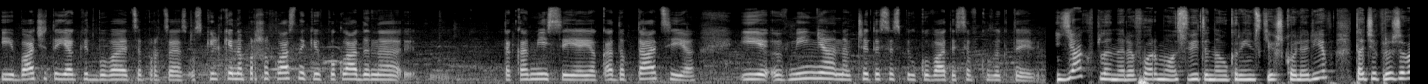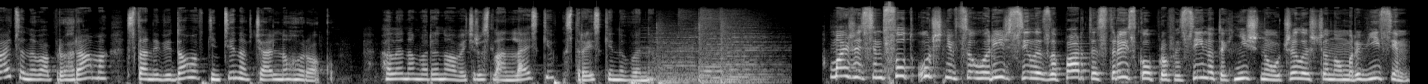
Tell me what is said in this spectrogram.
і бачити, як відбувається процес, оскільки на першокласників покладена така місія, як адаптація і вміння навчитися спілкуватися в колективі. Як вплине реформа освіти на українських школярів та чи приживеться нова програма, стане відомо в кінці навчального року. Галина Маринович, Руслан Леськів, Стрийські новини. Майже 700 учнів цьогоріч сіли за парти Стрийського професійно-технічного училища номер 8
